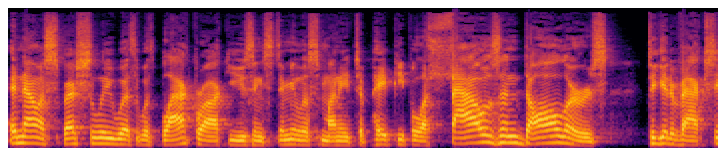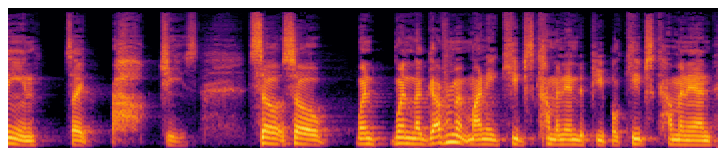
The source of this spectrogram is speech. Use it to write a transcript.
And now, especially with with BlackRock using stimulus money to pay people a thousand dollars to get a vaccine, it's like, oh, geez. So so when when the government money keeps coming into people, keeps coming in,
